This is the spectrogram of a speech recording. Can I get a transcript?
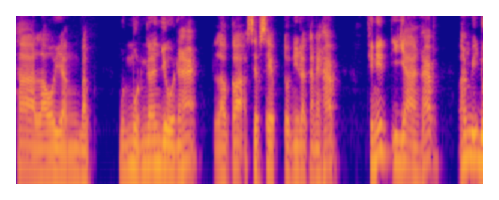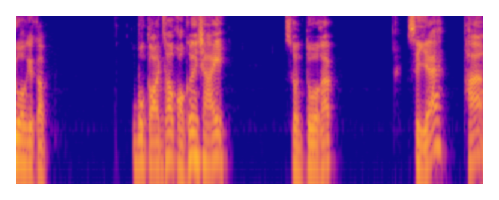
ถ้าเรายังแบบหมุนหมุนเงินอยู่นะฮะเราก็เซฟเซฟตัวนี้แล้วกันนะครับ ทีนี้อีกอย่างครับมันมีดวงเกี่ยวกับอุปกรณ์เข้าของเครื่องใช้ ส่วนตัวครับ เสียพัง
